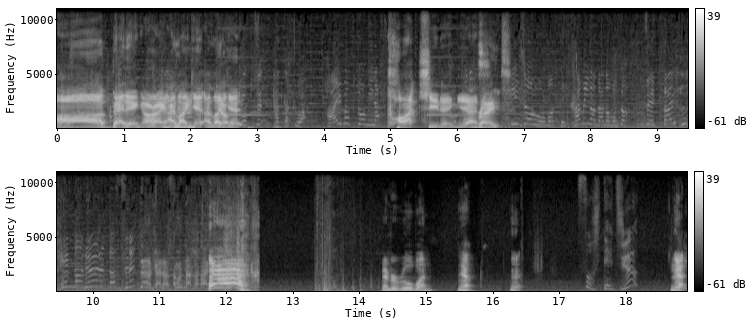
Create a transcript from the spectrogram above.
Ah, betting. All right, I like mm-hmm. it. I like yep. it. Caught cheating. Yes. Right. Remember rule one? Yep. Yep. yeah.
